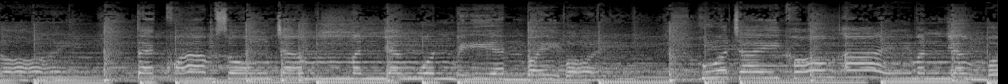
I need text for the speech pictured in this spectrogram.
ซอย แต่ความทรงจำมันยังวนเวียนบ่อยๆ หัวใจของอ้ายมันยังบ่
